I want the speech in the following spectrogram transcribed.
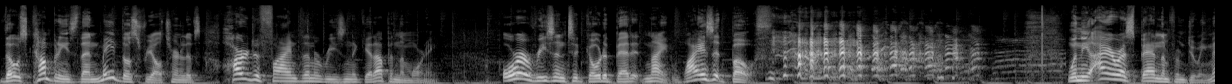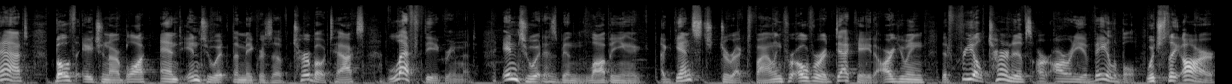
Those companies then made those free alternatives harder to find than a reason to get up in the morning or a reason to go to bed at night. Why is it both? When the IRS banned them from doing that, both H&R Block and Intuit, the makers of TurboTax, left the agreement. Intuit has been lobbying against direct filing for over a decade, arguing that free alternatives are already available, which they are,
